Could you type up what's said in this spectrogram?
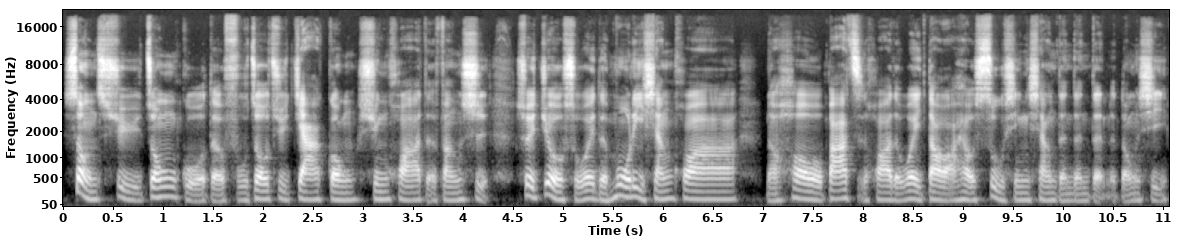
送去中国的福州去加工熏花的方式，所以就有所谓的茉莉香花。然后八子花的味道啊，还有素馨香等等等的东西，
